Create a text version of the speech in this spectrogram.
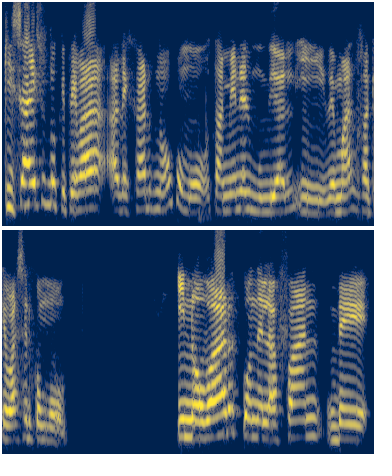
quizá eso es lo que te va a dejar, ¿no? Como también el mundial y demás, o sea, que va a ser como innovar con el afán de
